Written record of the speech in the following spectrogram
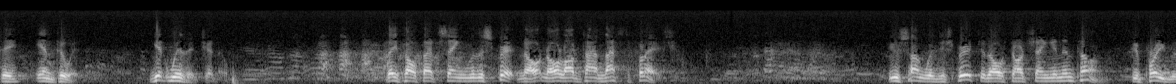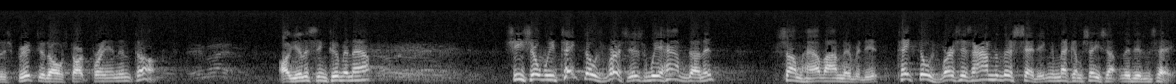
See? Into it. Get with it, you know. They thought that singing with the Spirit. No, no, a lot of times that's the flesh you sung with the Spirit, you'd all start singing in tongues. If you prayed with the Spirit, you'd all start praying in tongues. Are you listening to me now? See, so we take those verses, we have done it, some have, I never did, take those verses out of their setting and make them say something they didn't say.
